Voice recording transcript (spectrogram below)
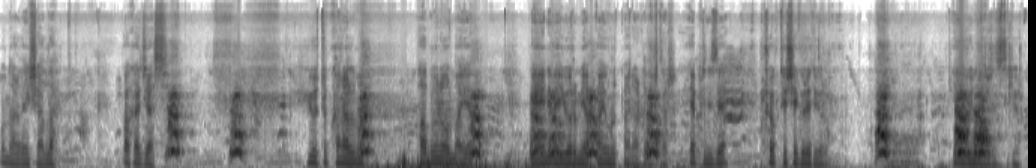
Bunlara da inşallah bakacağız. YouTube kanalıma abone olmayı, beğeni ve yorum yapmayı unutmayın arkadaşlar. Hepinize çok teşekkür ediyorum. İyi günler diliyorum.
